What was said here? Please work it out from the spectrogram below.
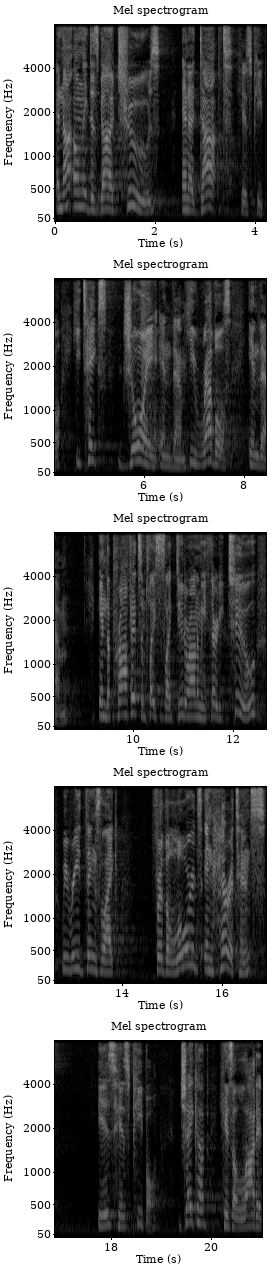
And not only does God choose and adopt his people, he takes joy in them, he revels in them. In the prophets and places like Deuteronomy 32, we read things like, For the Lord's inheritance is his people, Jacob his allotted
